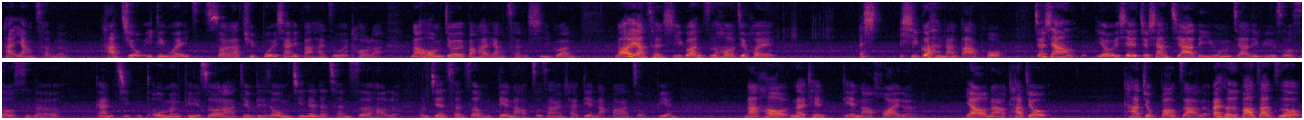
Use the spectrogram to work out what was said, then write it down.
他养成了。他就一定会一直刷下去，不会像一般孩子会偷懒。然后我们就会把他养成习惯，然后养成习惯之后，就会习习惯很难打破。就像有一些，就像家里，我们家里比如说收拾的干净，我们比如说啦，就比如说我们今天的橙色好了，我们今天橙色，我们电脑桌上有一台电脑放在左边，然后那天电脑坏了，要那它就它就爆炸了。哎，可是爆炸之后，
